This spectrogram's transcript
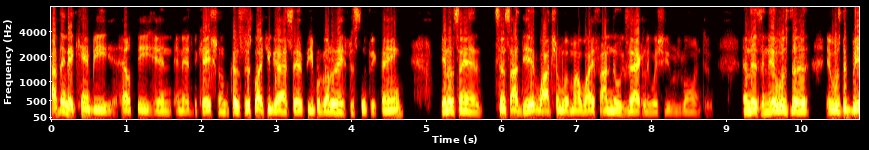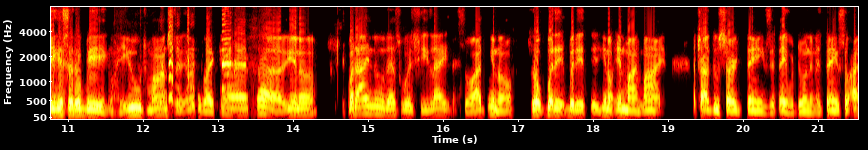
I think they can be healthy and, and educational because just like you guys said, people go to their specific thing. You know what I'm saying? Since I did watch them with my wife, I knew exactly what she was going to. And listen, it was the it was the biggest of the big, huge monster. And I was like, yeah, uh, you know. But I knew that's what she liked. So I, you know, so but it but it you know, in my mind, I tried to do certain things that they were doing in the thing. So I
